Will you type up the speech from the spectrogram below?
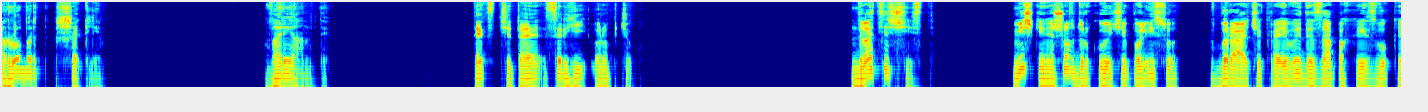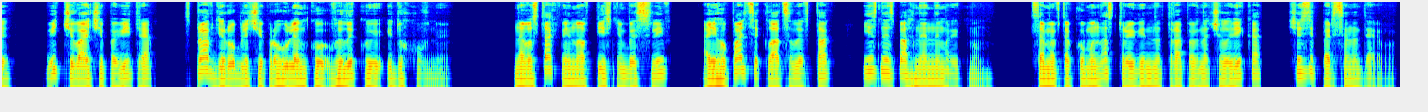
Роберт Шеклі. Варіанти. Текст читає Сергій Оробчук. 26. Мішкін ішов, дуркуючи по лісу, вбираючи краєвиди, запахи і звуки, відчуваючи повітря, справді роблячи прогулянку великою і духовною. На вустах він мав пісню без слів, а його пальці клацали в такт із незбагненним ритмом. Саме в такому настрої він натрапив на чоловіка, що зіперся на дерево.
